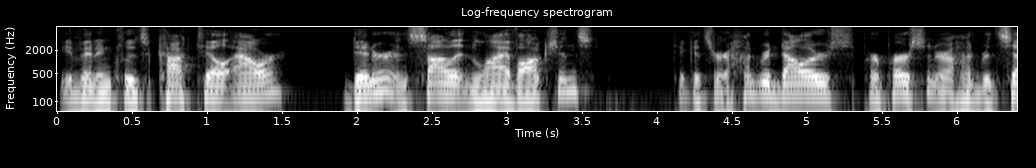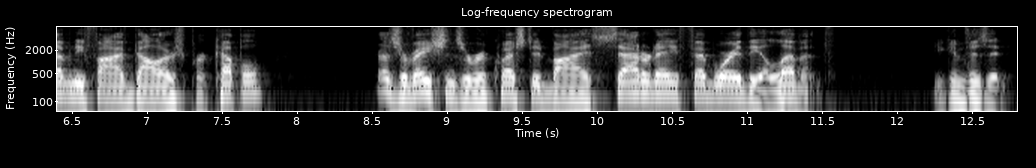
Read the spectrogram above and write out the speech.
The event includes a cocktail hour, dinner, and silent and live auctions. Tickets are $100 per person or $175 per couple. Reservations are requested by Saturday, February the 11th. You can visit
